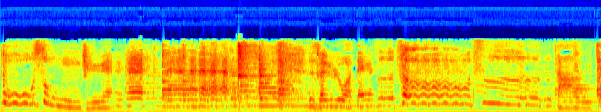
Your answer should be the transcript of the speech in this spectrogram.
不送卷。人落但是初次到江，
